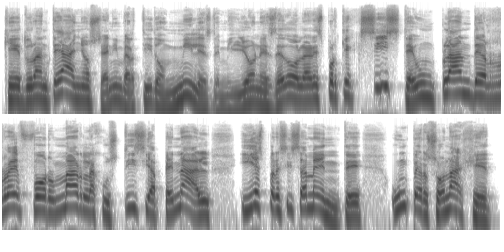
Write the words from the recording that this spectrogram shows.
que durante años se han invertido miles de millones de dólares porque existe un plan de reformar la justicia penal y es precisamente un personaje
